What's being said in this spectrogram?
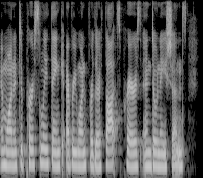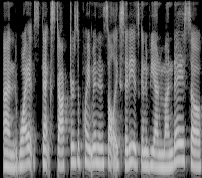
and wanted to personally thank everyone for their thoughts, prayers, and donations. And Wyatt's next doctor's appointment in Salt Lake City is going to be on Monday. So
